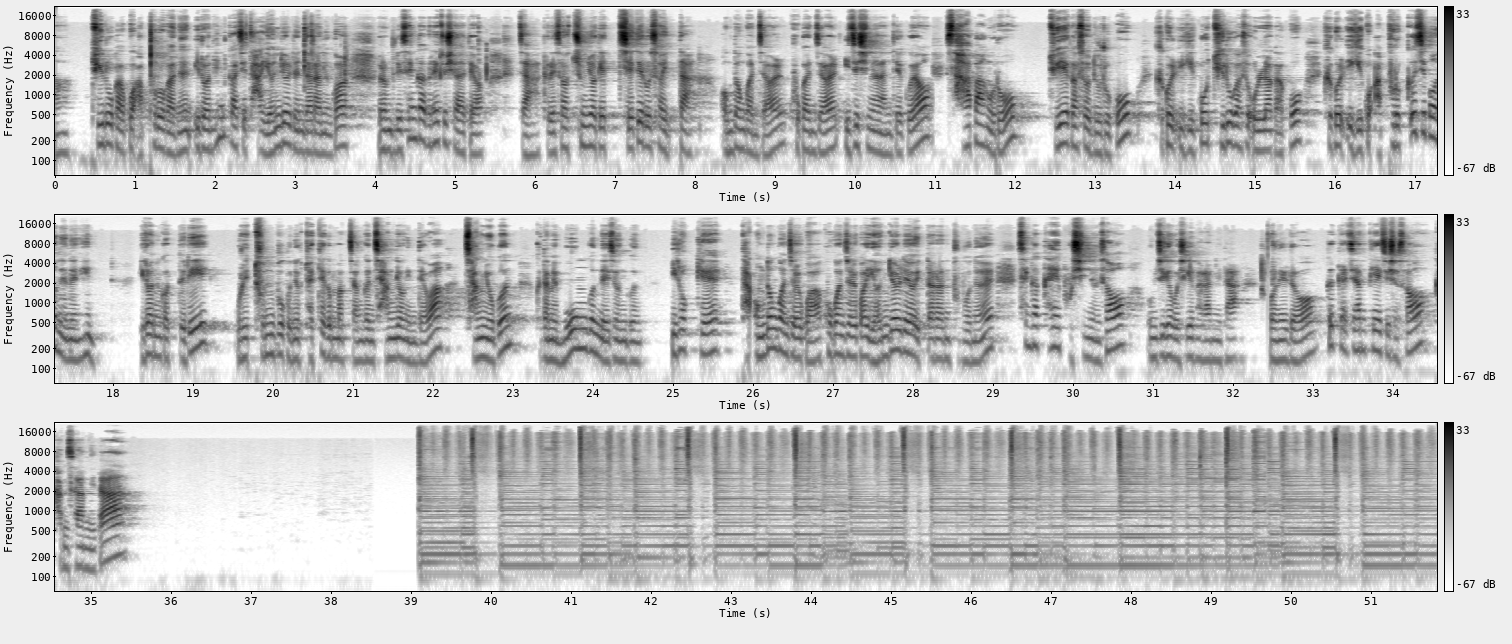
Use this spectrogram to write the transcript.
뒤로 가고 앞으로 가는 이런 힘까지 다 연결된다라는 걸 여러분들이 생각을 해주셔야 돼요. 자, 그래서 중력에 제대로 서 있다. 엉덩관절, 고관절 잊으시면 안 되고요. 사방으로 뒤에 가서 누르고 그걸 이기고 뒤로 가서 올라가고 그걸 이기고 앞으로 끄집어내는 힘. 이런 것들이 우리 둔부 근육, 대퇴근막 장근, 장경인대와 장요근, 그 다음에 모음근, 내전근 이렇게 다 엉덩관절과 고관절과 연결되어 있다는 부분을 생각해 보시면서 움직여 보시기 바랍니다. 오늘도 끝까지 함께 해주셔서 감사합니다.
